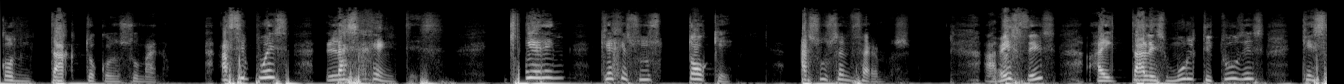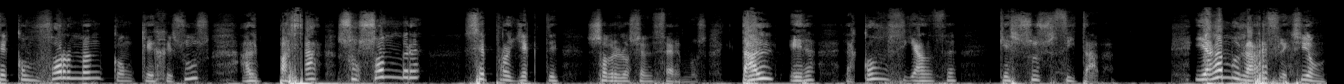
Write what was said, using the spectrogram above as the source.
contacto con su mano. Así pues, las gentes quieren que Jesús toque a sus enfermos. A veces hay tales multitudes que se conforman con que Jesús, al pasar su sombra, se proyecte sobre los enfermos. Tal era la confianza que suscitaba. Y hagamos la reflexión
